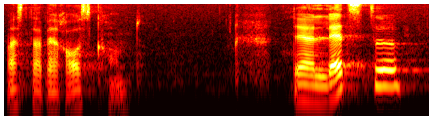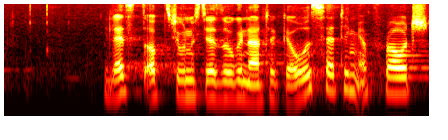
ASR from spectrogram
was dabei rauskommt. Der letzte, die letzte Option ist der sogenannte Goal-Setting Approach.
